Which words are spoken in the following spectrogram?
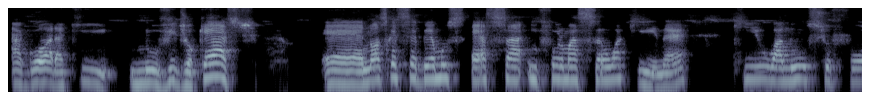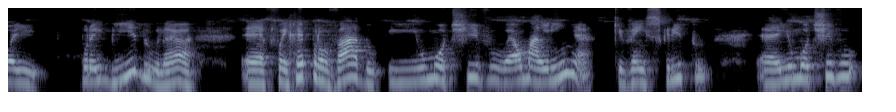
agora aqui no videocast, é, nós recebemos essa informação aqui, né? Que o anúncio foi proibido, né? É, foi reprovado e o motivo é uma linha que vem escrito é, e o motivo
